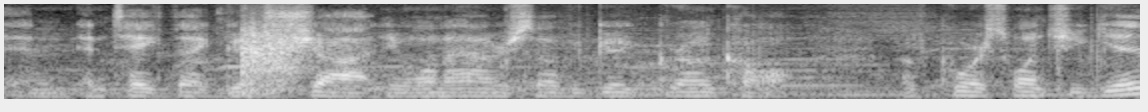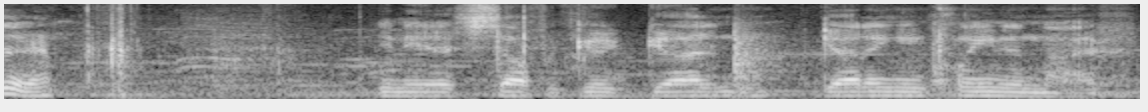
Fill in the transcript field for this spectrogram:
and and take that good shot. You want to have yourself a good grunt call. Of course, once you get there, you need yourself a good gut, gutting and cleaning knife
